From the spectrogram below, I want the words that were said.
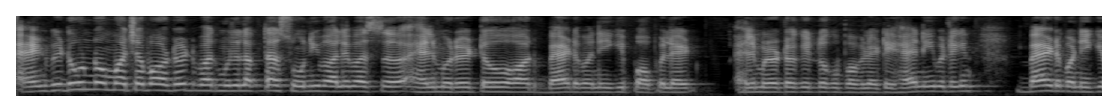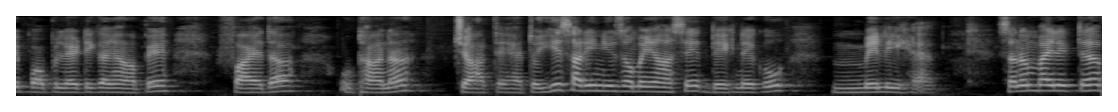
and we don't know much about it but मुझे लगता है सोनी वाले बस एल मेरेटो और बैड बनी की पॉपुलर एल मेरेटो की तो पॉपुलरिटी है नहीं, लेकिन बैड बनी की पॉपुलरिटी का यहाँ पे फ़ायदा उठाना चाहते हैं। तो ये सारी न्यूज़ हमें यहाँ से देखने को मिली है। सनम भाई लिखते हैं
